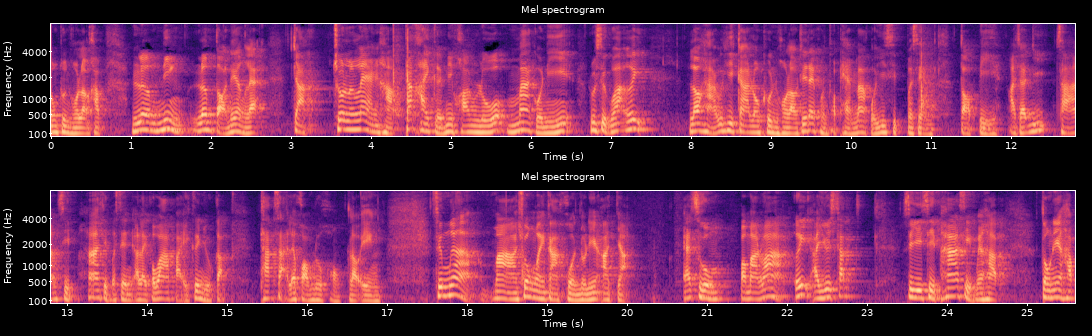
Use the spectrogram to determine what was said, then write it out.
ลงทุนของเราครับ เริ่มนิ่ง เริ่มต่อเนื่องและ จากช่วงแรกๆนะครับ ถ้าใครเกิดมีความรู้มากกว่านี้ รู้สึกว่า เอ้ย เราหาวิธีการลงทุนของเราที่ได้ผลตอบแทนมากกว่า 20%ต่อปี อาจจะ 30 50%อะไรก็ว่าไปขึ้นอยู่กับทักษะและความรู้ของเราเอง ซึ่งเมื่อมาช่วงวัยกลางคนตัวนี้อาจจะแอดซูมประมาณว่า เอ้ย อายุสัก 40 50 นะครับ ตรงนี้ครับ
